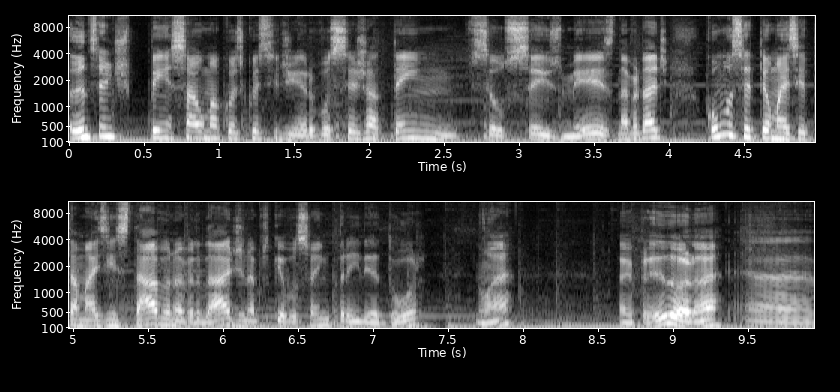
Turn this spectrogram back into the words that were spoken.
antes de a gente pensar alguma coisa com esse dinheiro, você já tem seus seis meses? Na verdade, como você tem uma receita mais instável, na verdade, né? Porque você é um empreendedor, não é? É um empreendedor, não é? É,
